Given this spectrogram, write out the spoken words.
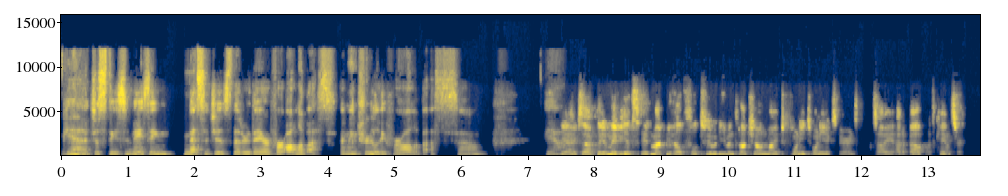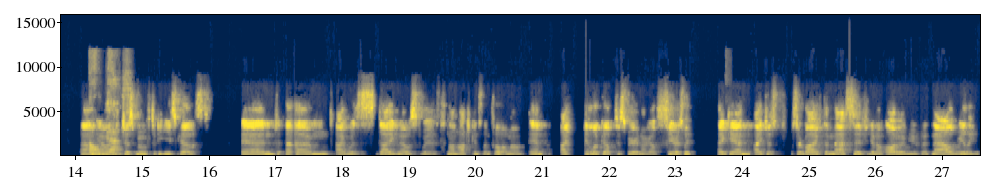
yeah, just these amazing messages that are there for all of us. I mean, truly for all of us. So, yeah. Yeah, exactly. And maybe it's it might be helpful to even touch on my 2020 experience. I had a bout with cancer. Uh, oh, you know, yes. I just moved to the East Coast and um, I was diagnosed with non-Hodgkin's lymphoma. And I look up to Spirit and I go, seriously? Again, I just survived a massive, you know, autoimmune. Now, really?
